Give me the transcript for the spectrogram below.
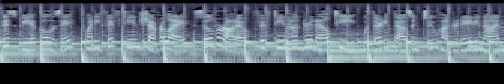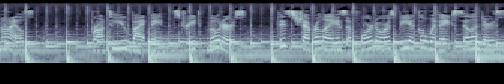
This vehicle is a 2015 Chevrolet Silverado 1500 LT with 30,289 miles. Brought to you by Main Street Motors. This Chevrolet is a four-doors vehicle with eight cylinders.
